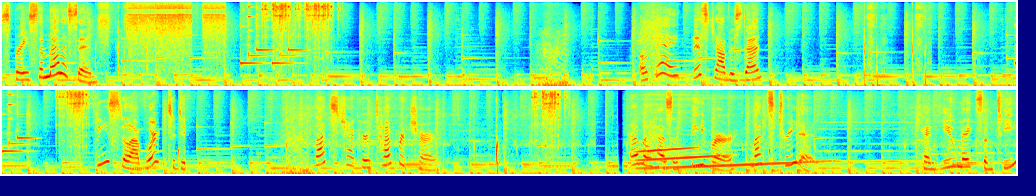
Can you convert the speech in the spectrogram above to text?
Spray some medicine. Okay, this job is done. We still have work to do. Let's check her temperature. Emma has a fever. Let's treat it. Can you make some tea?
